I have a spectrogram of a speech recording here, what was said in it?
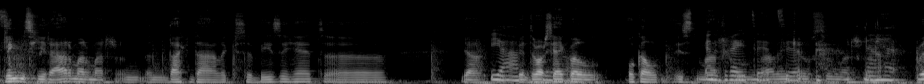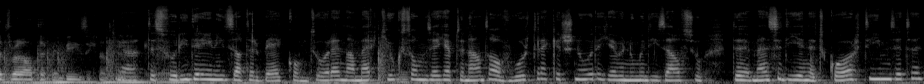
Klinkt misschien raar, maar, maar een, een dagdagelijkse bezigheid. eh, ja, je bent er waarschijnlijk wel, ook al is het maar vrije tijd, nadenken ja. of zo, maar Ja. je bent er wel altijd mee bezig natuurlijk. Ja, het is voor iedereen iets dat erbij komt hoor. En dan merk je ook soms, hè, je hebt een aantal voortrekkers nodig. hè. We noemen die zelf zo de mensen die in het core team zitten. En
